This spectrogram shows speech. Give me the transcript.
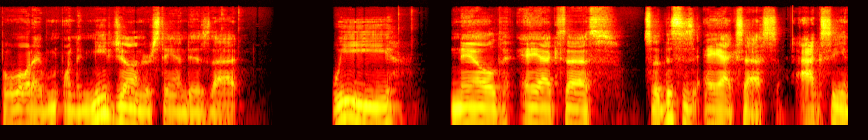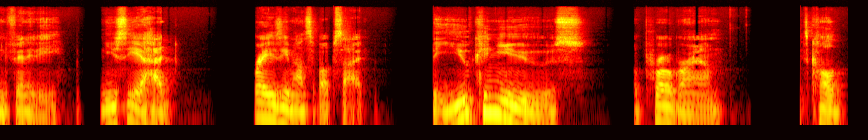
but what I, what I need you to understand is that we nailed AXS. So this is AXS, Axie Infinity. And you see it had crazy amounts of upside. But you can use a program. It's called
